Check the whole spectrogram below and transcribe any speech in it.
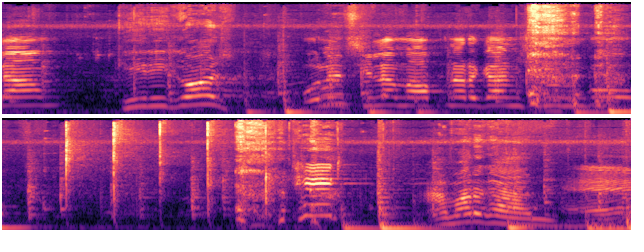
বলেছিলাম। কি রিকোয়েস্ট? বলেছিলাম আপনার গান শুনব। ঠিক। আমার গান? হ্যাঁ।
